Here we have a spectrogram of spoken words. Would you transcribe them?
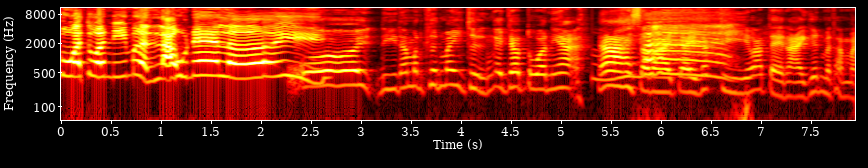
กลัวตัวนี้เหมือนเราแน่เลย โอ้ยดีนะมันขึ้นไม่ถึงไอ้เจ้าตัวเนี้ยอ้ายสบายใจสักทีว่าแต่นายขึ้นมาทำไม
